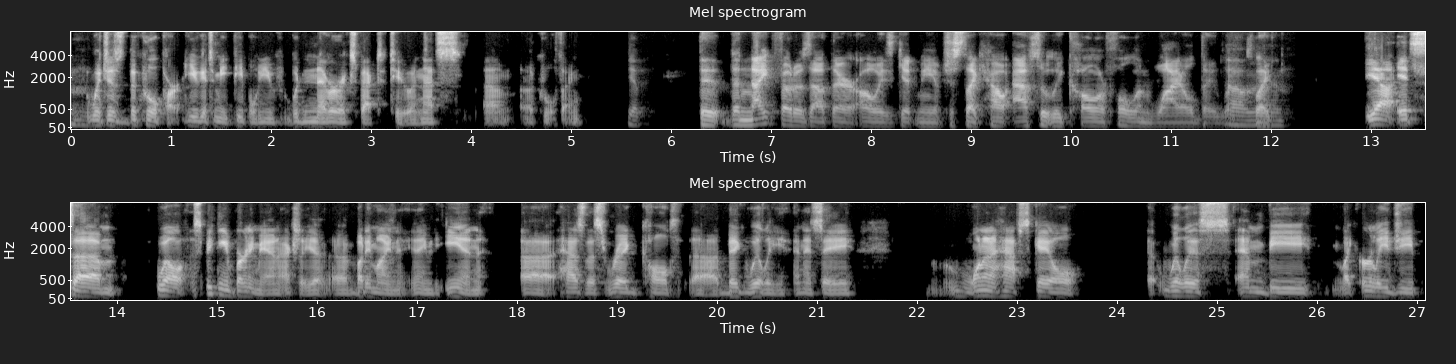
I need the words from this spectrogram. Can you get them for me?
Mhm. which is the cool part. You get to meet people you would never expect to, and that's um, a cool thing. yep. the the night photos out there always get me of just like how absolutely colorful and wild they look. Oh like. Yeah, it's um well, speaking of Burning Man, actually, a, a buddy of mine named Ian uh has this rig called uh Big Willie, and it's a one and a half scale Willys MB like early Jeep,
